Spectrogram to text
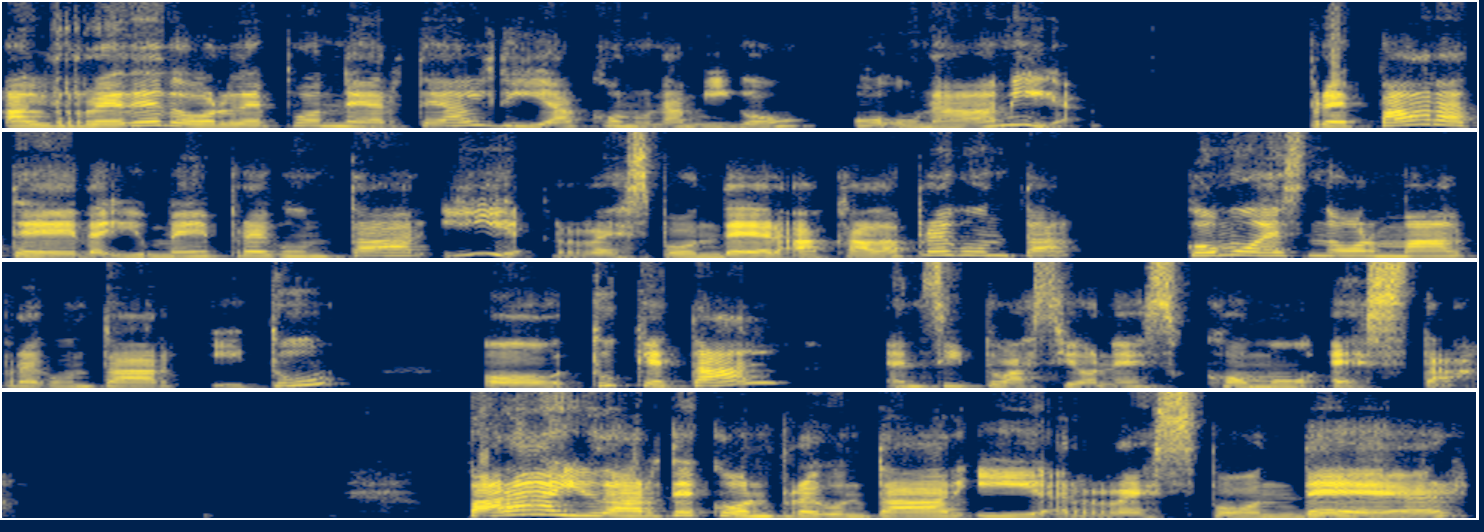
alrededor de ponerte al día con un amigo o una amiga. Prepárate that you preguntar y responder a cada pregunta como es normal preguntar ¿y tú? o ¿tú qué tal? en situaciones como esta. Para ayudarte con preguntar y responder,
